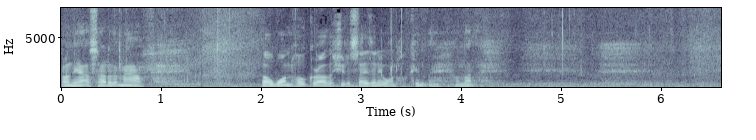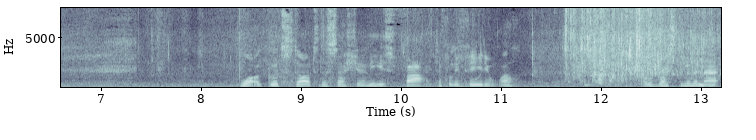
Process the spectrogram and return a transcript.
are on the outside of the mouth. Or one hook rather, should I say. There's only one hook, isn't there, on that. What a good start to the session. And he is fat. Definitely feeding well. I'll rest him in the net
